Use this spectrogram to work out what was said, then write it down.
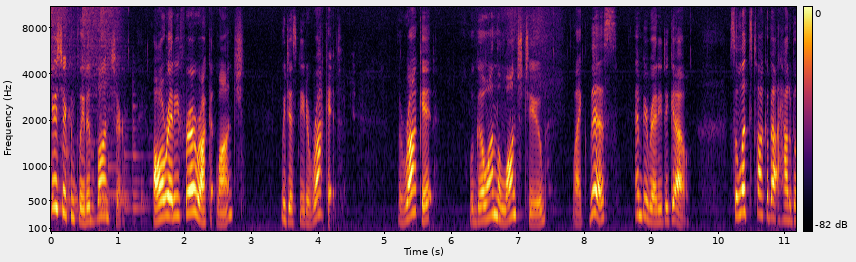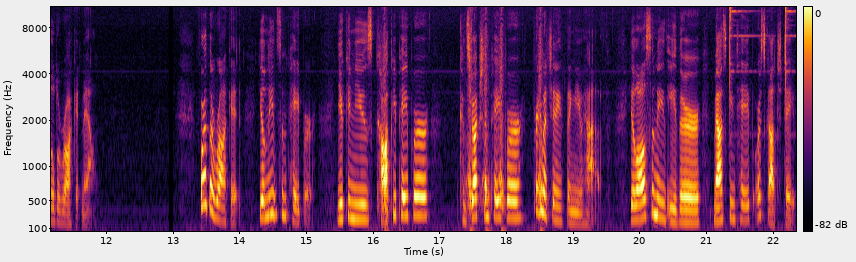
Here's your completed launcher, all ready for a rocket launch. We just need a rocket. The rocket will go on the launch tube like this and be ready to go. So let's talk about how to build a rocket now. For the rocket, you'll need some paper. You can use copy paper, construction paper, pretty much anything you have. You'll also need either masking tape or scotch tape,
